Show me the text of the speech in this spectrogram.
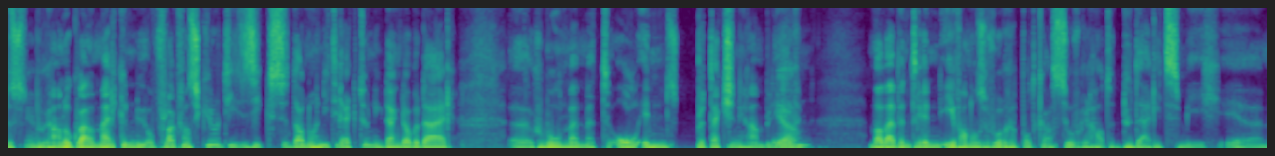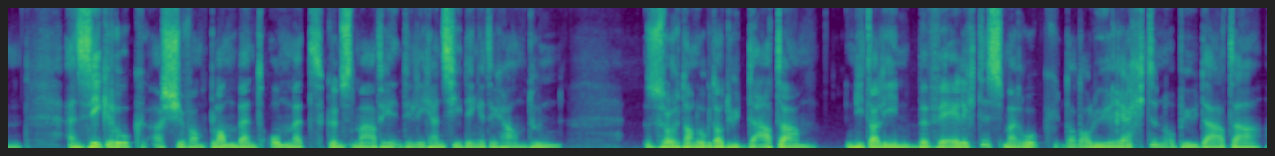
Dus ja. we gaan ook wel merken, nu op vlak van security zie ik ze dat nog niet direct doen. Ik denk dat we daar eh, gewoon met, met all-in protection gaan blijven. Maar we hebben het er in een van onze vorige podcasts over gehad. Doe daar iets mee. Ehm, en zeker ook als je van plan bent om met kunstmatige intelligentie dingen te gaan doen, zorg dan ook dat uw data niet alleen beveiligd is, maar ook dat al uw rechten op uw data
